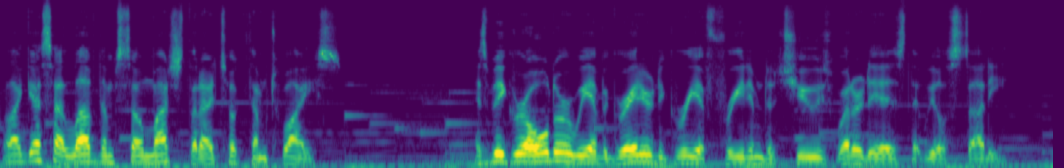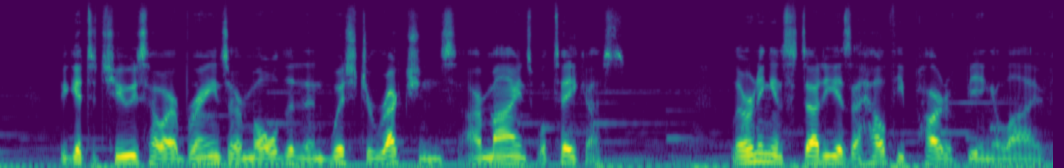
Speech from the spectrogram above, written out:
Well, I guess I loved them so much that I took them twice. As we grow older, we have a greater degree of freedom to choose what it is that we will study. We get to choose how our brains are molded and which directions our minds will take us. Learning and study is a healthy part of being alive.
